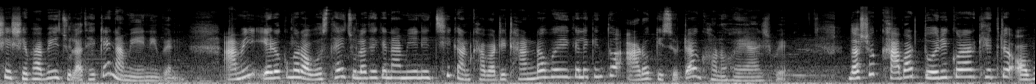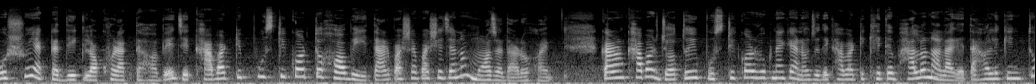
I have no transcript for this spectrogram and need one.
সে সেভাবেই চুলা থেকে নামিয়ে নেবেন। আমি এরকমের অবস্থায় চুলা থেকে নামিয়ে নিচ্ছি, কারণ খাবারটি ঠান্ডা হয়ে গেলে কিন্তু আরও কিছুটা ঘন হয়ে আসবে। দর্শক, খাবার তৈরি করার ক্ষেত্রে অবশ্যই একটা দিক লক্ষ্য রাখতে হবে যে, খাবারটি পুষ্টিকর তো হবেই, তার পাশাপাশি যেন মজাদারও হয়। কারণ খাবার যতই পুষ্টিকর হোক না কেন, যদি খাবারটি খেতে ভালো না লাগে, তাহলে কিন্তু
